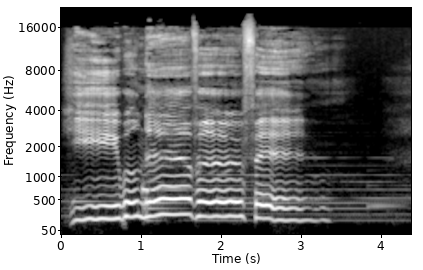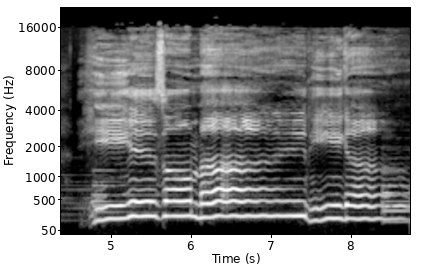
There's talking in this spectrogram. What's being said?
He will never fail. He is Almighty God,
